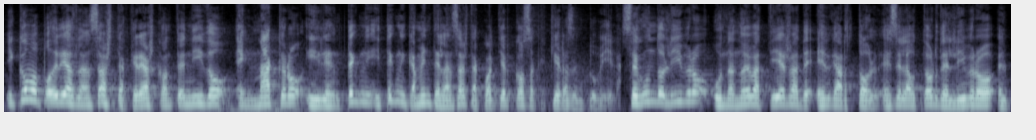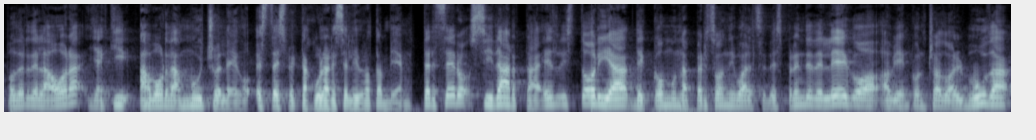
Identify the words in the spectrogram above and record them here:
y cómo podrías lanzarte a crear contenido en macro y, y técnicamente lanzarte a cualquier cosa que quieras en tu vida. Segundo libro, Una nueva tierra de Edgar Toll. Es el autor del libro El poder de la hora y aquí aborda mucho el ego. Está espectacular ese libro también. Tercero, Siddhartha. Es la historia de cómo una persona igual se desprende del ego, había encontrado al Buda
